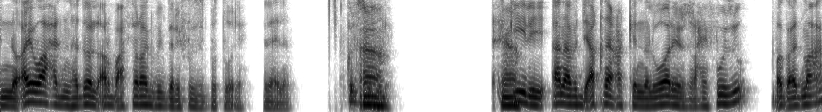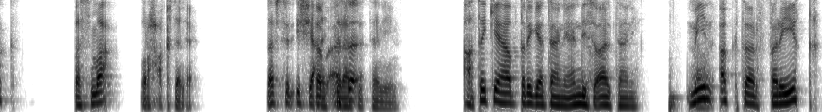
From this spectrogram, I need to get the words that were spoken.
إنه أي واحد من هدول الأربع فرق بيقدر يفوز البطوله للعلم بكل سهولة. آه. احكي لي أنا بدي أقنعك إنه الواريورز راح يفوزوا بقعد معك بسمع وراح أقتنع. نفس الشيء عن الثلاثه أس... الثانيين أعطيك إياها بطريقة ثانية عندي سؤال ثاني مين آه. أكثر فريق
